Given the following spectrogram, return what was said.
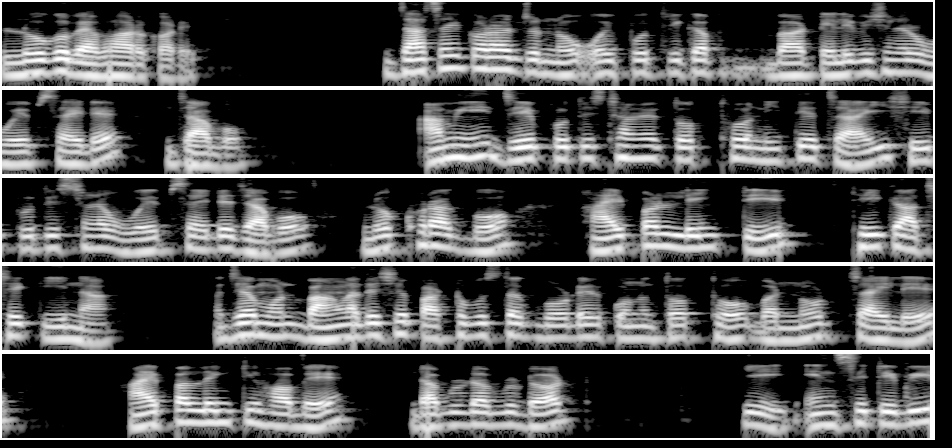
লোগো ব্যবহার করে। যাচাই করার জন্য ওই পত্রিকা বা টেলিভিশনের ওয়েবসাইটে যাব। আমি যে প্রতিষ্ঠানের তথ্য নিতে চাই, সেই প্রতিষ্ঠানের ওয়েবসাইটে যাব। লক্ষ্য রাখব হাইপার লিঙ্কটি ঠিক আছে কি না। যেমন, বাংলাদেশে পাঠ্যপুস্তক বোর্ডের কোনো তথ্য বা নোট চাইলে হাইপার লিঙ্কটি হবে ডাব্লু ডট কি NCTV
